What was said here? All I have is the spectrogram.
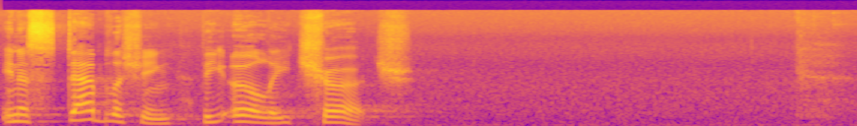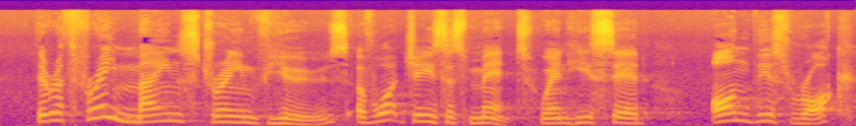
in establishing the early church. There are three mainstream views of what Jesus meant when he said, On this rock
